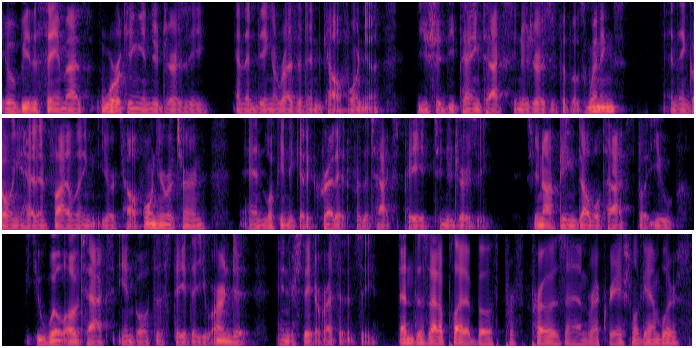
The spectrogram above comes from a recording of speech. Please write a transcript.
It would be the same as working in New Jersey and then being a resident in California. You should be paying tax in New Jersey for those winnings and then going ahead and filing your California return and looking to get a credit for the tax paid to New Jersey. So you're not being double taxed, but you you will owe tax in both the state that you earned it and your state of residency. And does that apply to both pros and recreational gamblers?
